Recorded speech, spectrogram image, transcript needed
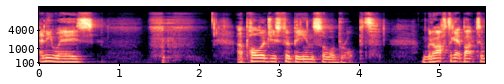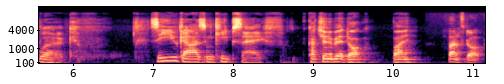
Anyways, apologies for being so abrupt. I'm going to have to get back to work. See you guys and keep safe. Catch you in a bit, Doc. Bye. Thanks, Doc.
